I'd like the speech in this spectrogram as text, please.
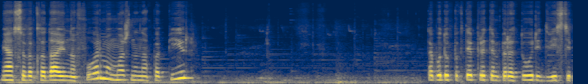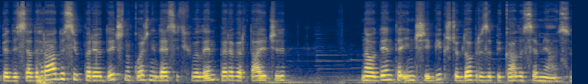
М'ясо викладаю на форму, можна на папір. Та буду пекти при температурі 250 градусів, періодично кожні 10 хвилин перевертаючи на один та інший бік, щоб добре запікалося м'ясо.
